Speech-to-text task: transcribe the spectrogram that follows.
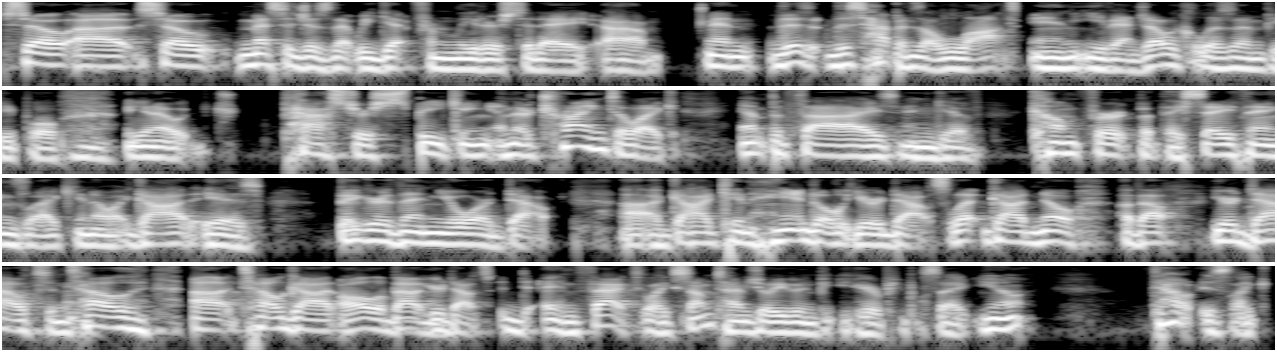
So, uh, so messages that we get from leaders today, um, and this this happens a lot in evangelicalism. People, mm-hmm. you know, pastors speaking, and they're trying to like empathize and mm-hmm. give comfort, but they say things like, you know, what, God is bigger than your doubt. Uh, God can handle your doubts. Let God know about your doubts and tell uh, tell God all about your doubts. In fact, like sometimes you'll even hear people say, you know, doubt is like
